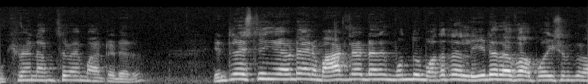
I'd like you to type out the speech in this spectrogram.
ముఖ్యమైన అంశమే మాట్లాడారు. ఇంట్రెస్టింగ్ ఏమంటే ఆయన మాట్లాడడానికి ముందు మొదట లీడర్ ఆఫ్ అపోజిషన్కు కూడా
